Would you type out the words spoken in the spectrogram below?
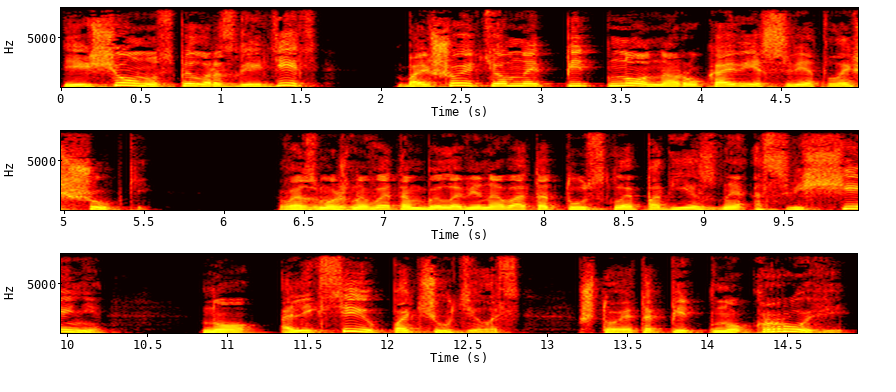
И еще он успел разглядеть большое темное пятно на рукаве светлой шубки. Возможно, в этом было виновато тусклое подъездное освещение, но Алексею почудилось, что это пятно крови.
